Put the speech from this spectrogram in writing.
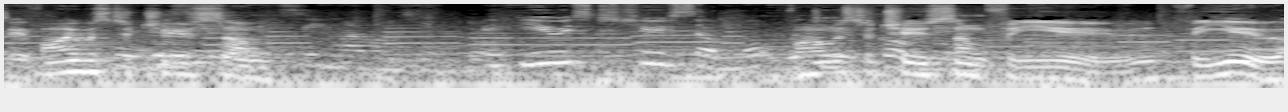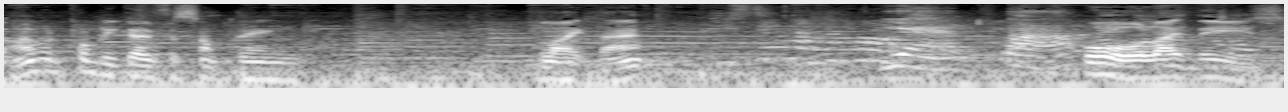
See, if I was to choose some, If you was to choose some, what would if I was to choose me? some for you, for you, I would probably go for something like that, Yeah, but or like these.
